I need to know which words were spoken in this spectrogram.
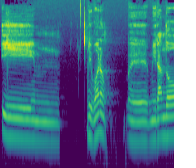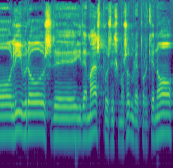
Y, mm, y bueno, eh, mirando libros eh, y demás, pues dijimos, hombre, ¿por qué no,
